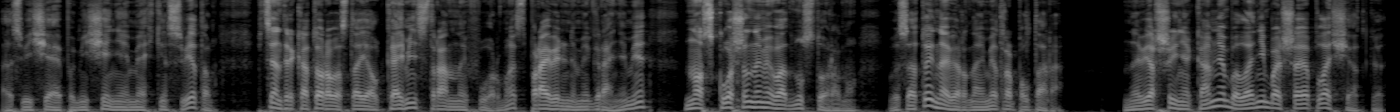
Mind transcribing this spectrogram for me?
освещая помещение мягким светом, в центре которого стоял камень странной формы с правильными гранями, но скошенными в одну сторону, высотой, наверное, метра полтора. На вершине камня была небольшая площадка,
